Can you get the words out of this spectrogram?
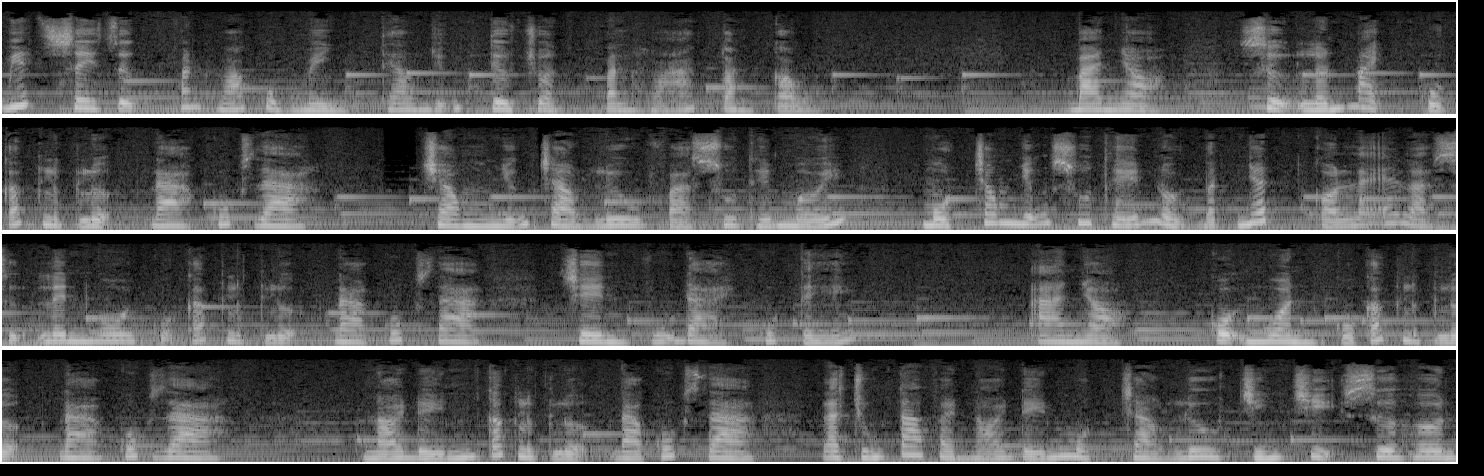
biết xây dựng văn hóa của mình theo những tiêu chuẩn văn hóa toàn cầu. Ba nhỏ, sự lớn mạnh của các lực lượng đa quốc gia. Trong những trào lưu và xu thế mới, một trong những xu thế nổi bật nhất có lẽ là sự lên ngôi của các lực lượng đa quốc gia trên vũ đài quốc tế. A nhỏ, cội nguồn của các lực lượng đa quốc gia. Nói đến các lực lượng đa quốc gia là chúng ta phải nói đến một trào lưu chính trị xưa hơn,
